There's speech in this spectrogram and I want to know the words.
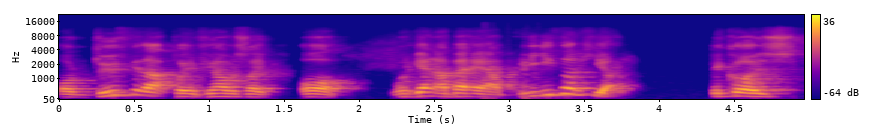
or do for that point of view. I was like, oh, we're getting a bit of a breather here because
